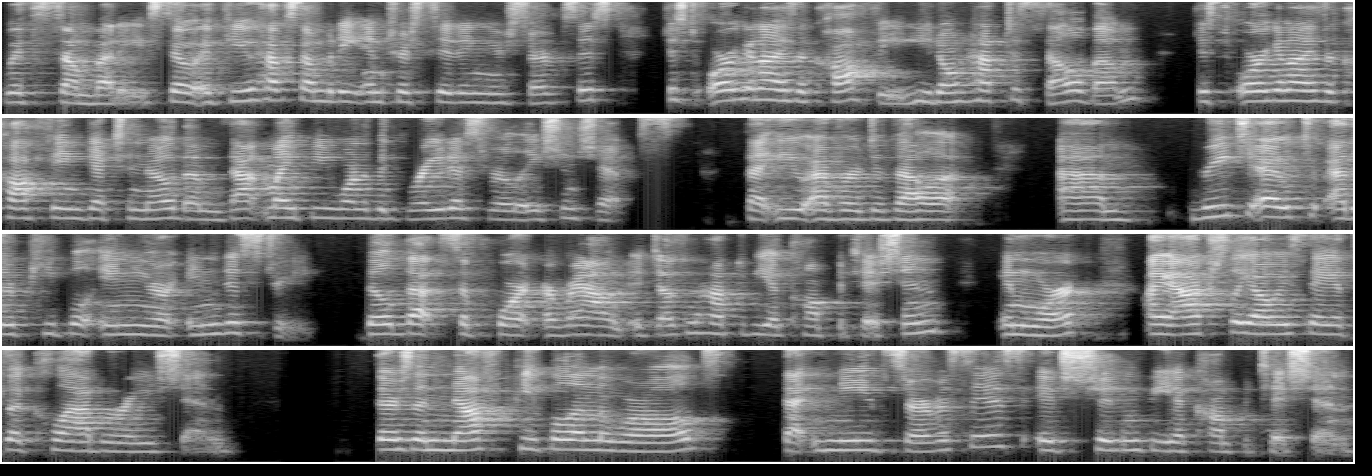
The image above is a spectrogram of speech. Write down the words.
with somebody. So if you have somebody interested in your services, just organize a coffee. You don't have to sell them. Just organize a coffee and get to know them. That might be one of the greatest relationships that you ever develop. Um, reach out to other people in your industry. Build that support around. It doesn't have to be a competition in work. I actually always say it's a collaboration. There's enough people in the world that need services, it shouldn't be a competition.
